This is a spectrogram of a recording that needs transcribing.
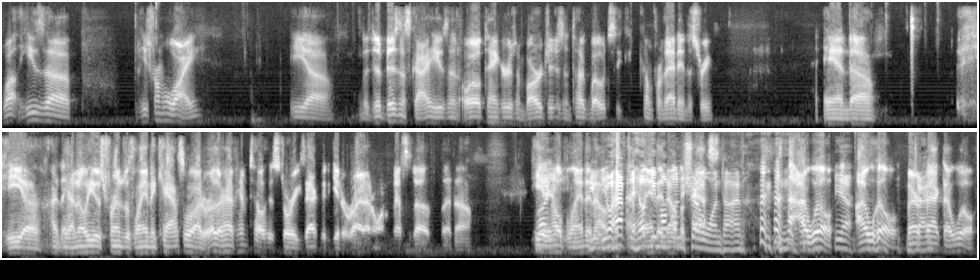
Well, he's uh he's from Hawaii. He uh a business guy. He was in oil tankers and barges and tugboats. He come from that industry. And uh he uh I, I know he was friends with Landon Cassill. I'd rather have him tell his story exactly to get it right. I don't want to mess it up, but uh he Well, helped Landon you, out. You'll have to hook him up on in the show past. one time. I will. Yeah. I will. Matter Okay. of fact, I will.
